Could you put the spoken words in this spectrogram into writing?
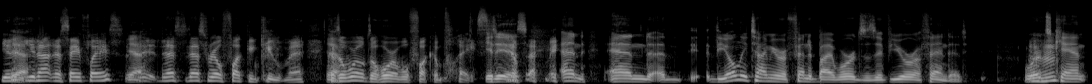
You're, yeah. you're not in a safe place? Yeah. That's that's real fucking cute, man. Because the world's a horrible fucking place. It is. You I mean? and and uh, the- only time you're offended by words is if you're offended. Words Mm-hmm. can't.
